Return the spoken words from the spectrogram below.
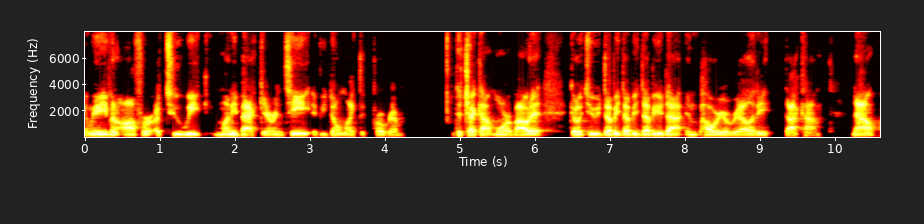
and we even offer a two week money back guarantee if you don't like the program. To check out more about it, go to www.empoweryourreality.com. Now,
